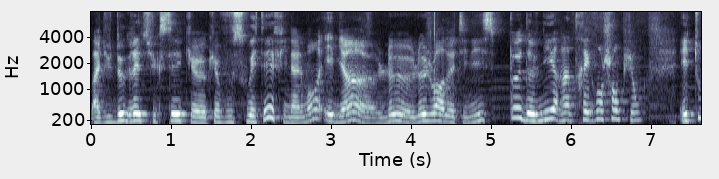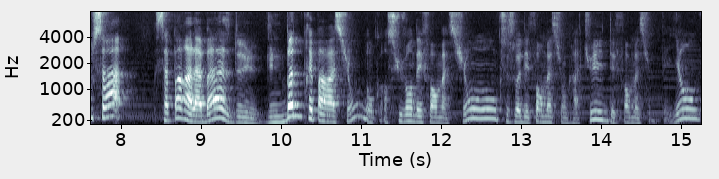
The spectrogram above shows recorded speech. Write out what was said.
bah, du degré de succès que, vous souhaitez finalement, eh bien euh, le, joueur de tennis peut devenir un très grand champion. Et tout ça, ça part à la base d'une bonne préparation, donc en suivant des formations, que ce soit des formations gratuites, des formations payantes,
